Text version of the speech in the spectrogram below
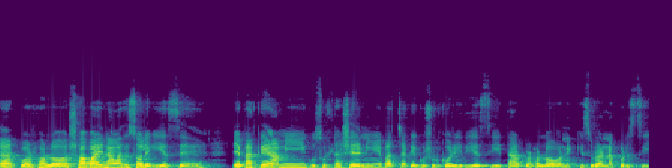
তারপর হলো সবাই নামাজে চলে গিয়েছে। এ পাকে আমি গোসলটা সেরে নিয়ে বাচ্চাকে গোসল করিয়ে দিয়েছি। তারপর হলো অনেক কিছু রান্না করেছি।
